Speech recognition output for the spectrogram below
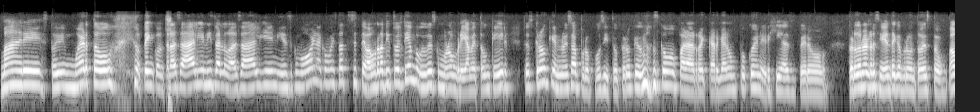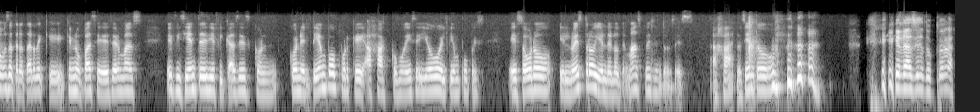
madre, estoy muerto, o te encontrás a alguien y saludas a alguien y es como, hola, ¿cómo estás? Se te va un ratito el tiempo, pues es como, hombre, ya me tengo que ir. Entonces creo que no es a propósito, creo que es más como para recargar un poco de energías, pero perdón al residente que preguntó esto, vamos a tratar de que, que no pase, de ser más eficientes y eficaces con, con el tiempo, porque, ajá, como dice yo, el tiempo pues es oro, el nuestro y el de los demás, pues entonces, ajá, lo siento. Gracias, doctora.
